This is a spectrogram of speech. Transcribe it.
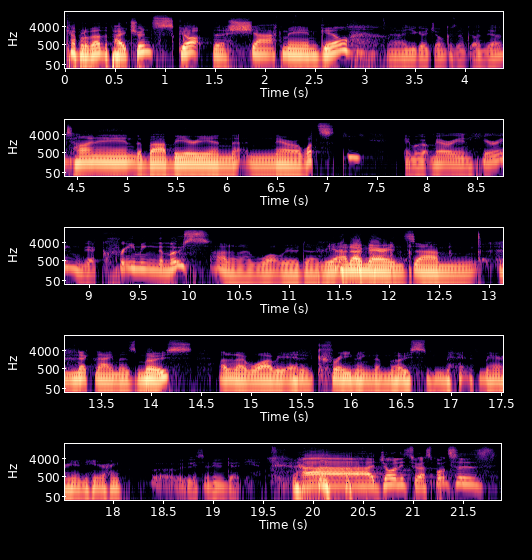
couple of other patrons Scott, the Sharkman Gill, Uh, you go, John, because I've gone down. Tynan, the Barbarian Narawatsky. And we've got Marion Herring, the creaming the moose. I don't know what we were doing there. I know Marion's um, nickname is Moose. I don't know why we added creaming the moose, Mar- Marion Hearing. Well, let's not even go there. Uh, John, let's do our sponsors.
